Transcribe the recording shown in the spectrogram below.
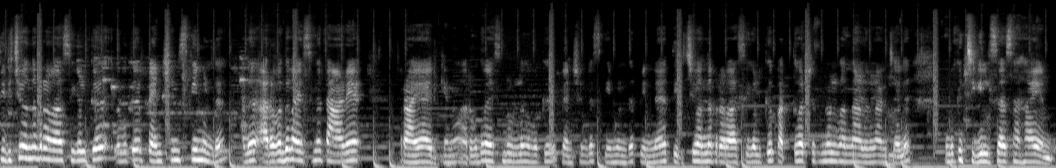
തിരിച്ചു വന്ന പ്രവാസികൾക്ക് നമുക്ക് പെൻഷൻ സ്കീം ഉണ്ട് അത് അറുപത് വയസ്സിന് താഴെ പ്രായമായിരിക്കണം അറുപത് വയസ്സിന്റെ ഉള്ളിൽ നമുക്ക് പെൻഷന്റെ സ്കീമുണ്ട്. പിന്നെ തിരിച്ചു വന്ന പ്രവാസികൾക്ക് പത്ത് വർഷത്തിനുള്ളിൽ വന്ന ആളുകളാണെന്ന് വെച്ചാൽ നമുക്ക് ചികിത്സാ സഹായമുണ്ട്.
